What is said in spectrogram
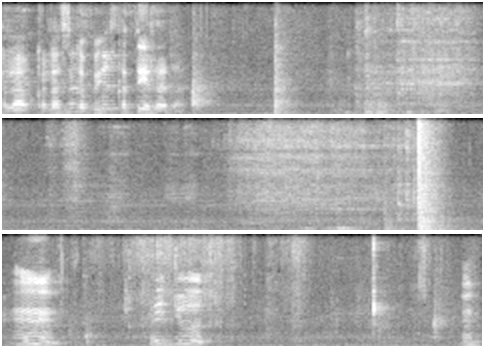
Hala, kalas kabi, katira na. Mm. May juice. Mm.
